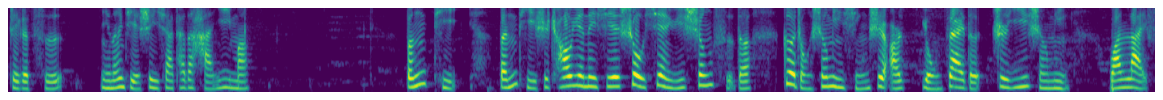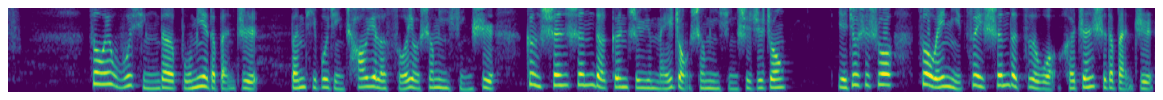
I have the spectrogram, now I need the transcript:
这个词，你能解释一下它的含义吗？本体，本体是超越那些受限于生死的各种生命形式而永在的至一生命 （One Life）。作为无形的不灭的本质，本体不仅超越了所有生命形式。更深深地根植于每种生命形式之中，也就是说，作为你最深的自我和真实的本质，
